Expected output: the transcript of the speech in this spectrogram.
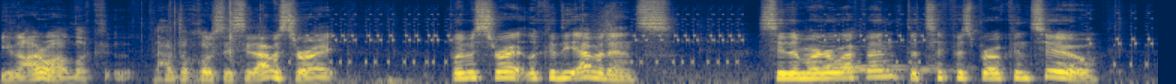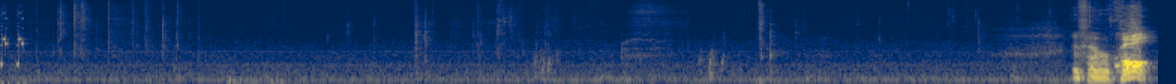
even I don't want to look, have to closely see that, Mr. Wright. But Mr. Wright, look at the evidence. See the murder weapon? The tip is broken too. If I recall,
